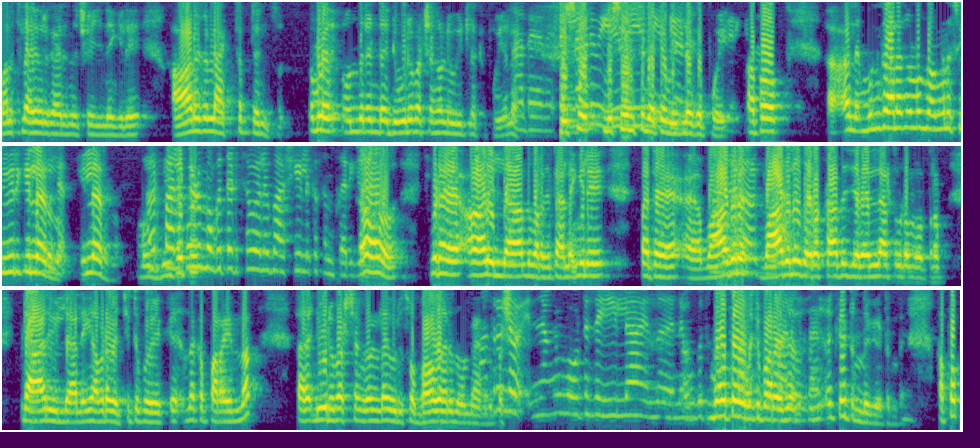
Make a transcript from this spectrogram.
മനസ്സിലായ ഒരു കാര്യം എന്ന് വെച്ച് കഴിഞ്ഞിട്ടുണ്ടെങ്കിൽ ആളുകളുടെ അക്സെപ്റ്റൻസ് നമ്മൾ ഒന്ന് രണ്ട് ന്യൂനപക്ഷങ്ങളുടെ വീട്ടിലൊക്കെ പോയി അല്ലെ? മുസ്ലിംസിന്റെ ഒക്കെ വീട്ടിലൊക്കെ പോയി. അപ്പോൾ അല്ല മുൻകാലങ്ങളിലൊന്നും അങ്ങനെ സ്വീകരിക്കില്ലായിരുന്നു. ഇല്ലായിരുന്നു. പലപ്പോഴും മുഖത്തടിച്ച പോലെ ഭാഷയിലൊക്കെ സംസാരിക്കും. ആ ഇവിടെ ആളില്ല എന്ന് പറഞ്ഞിട്ട് അല്ലെങ്കിൽ മറ്റേ ആ, വാതിൽ വാതിൽ തുറക്കാതെ ജനലിനകത്തൂടെ മാത്രം ഇവിടെ ആരുമില്ല അല്ലെങ്കിൽ അവിടെ വെച്ചിട്ട് പോയേക്ക് എന്നൊക്കെ പറയുന്ന ന്യൂനപക്ഷങ്ങളുടെ ഒരു സ്വഭാവമായിരുന്നു ഉണ്ടായിരുന്നു ഞങ്ങൾ വോട്ട് ചെയ്യില്ല എന്ന് മുഖത്ത് നോക്കി പറയുന്നത്. കേട്ടിട്ടുണ്ട് കേട്ടിട്ടുണ്ട്. അപ്പം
